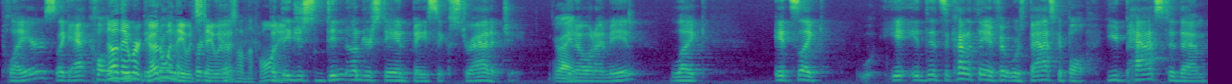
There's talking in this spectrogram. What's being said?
players. Like at Call No, they Duty, were good when they would stay with good, us on the point, but they just didn't understand basic strategy. Right. You know what I mean? Like, it's like it, it's the kind of thing. If it was basketball, you'd pass to them,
